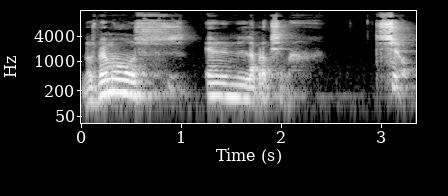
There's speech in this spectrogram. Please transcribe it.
nos vemos en la próxima. Chao.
